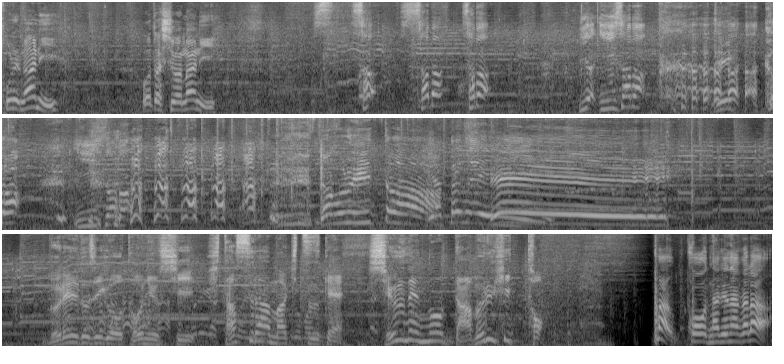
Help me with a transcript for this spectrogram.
これ何？私は何？さサバサバ。いやいいサバ。でっか。いいサバ。ダブルヒット。やったぜえブレードジグを投入しひたすら巻き続け執念のダブルヒット。まあこう投げながら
